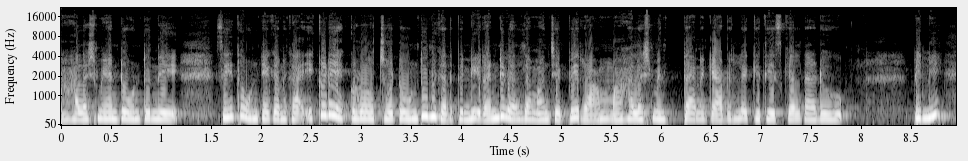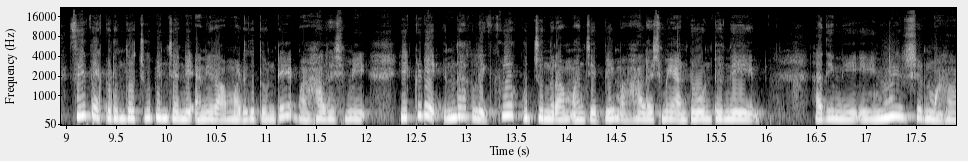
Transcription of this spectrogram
మహాలక్ష్మి అంటూ ఉంటుంది. సీత ఉంటే కనుక ఇక్కడే ఎక్కడో చోట ఉంటుంది కదా పిన్ని రండి వెళ్దాం అని చెప్పి రామ్ మహాలక్ష్మి తన క్యాబిన్లోకి తీసుకెళ్తాడు. పిన్ని సీత ఎక్కడుందో చూపించండి అని రామ్ అడుగుతుంటే మహాలక్ష్మి ఇక్కడే ఇందాక ఇక్కడే కూర్చుందిరామ్ అని చెప్పి మహాలక్ష్మి అంటూ ఉంటుంది. అది నీ ఇన్విషన్ మహా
